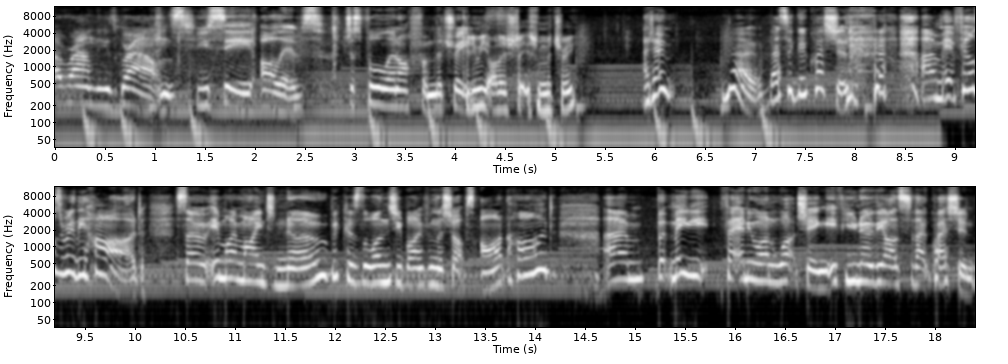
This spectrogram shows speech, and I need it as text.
around these grounds, you see olives just falling off from the tree. Can you eat olive straight from a tree? I don't know. That's a good question. um, it feels really hard. So in my mind, no, because the ones you buy from the shops aren't hard. Um, but maybe for anyone watching, if you know the answer to that question,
